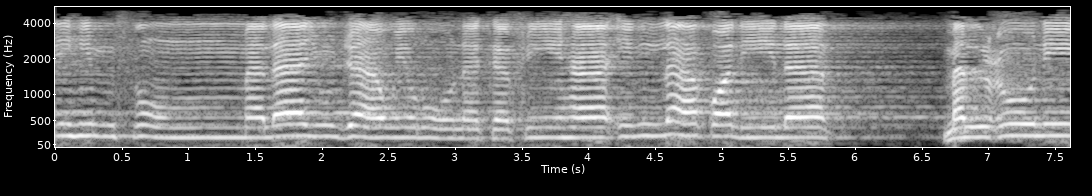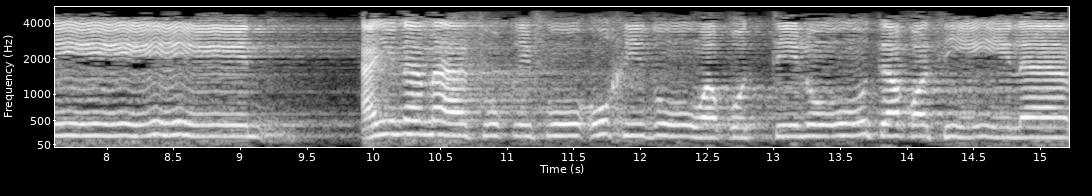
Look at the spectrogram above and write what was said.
بهم ثم لا يجاورونك فيها إلا قليلا. ملعونين. أينما ثقفوا أخذوا وقتلوا تقتيلا.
